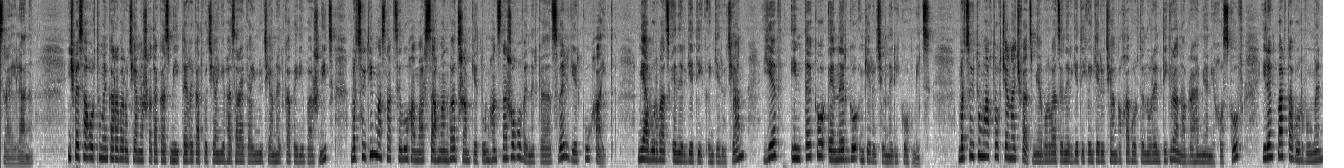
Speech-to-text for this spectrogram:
Իսրայելյանը։ Ինչպես հաղորդում են կառավարության աշխատակազմի տեղեկատվության եւ հասարակայնության հետ կապերի բաժնից, մրցույթին մասնակցելու համար սահմանված ժամկետում հանձնաժողով է ներկայացվել երկու հայտ միավորված էներգետիկ ընկերության եւ Ինտեկո էներգո ընկերությունների կողմից։ Մրցույթում հաղթող ճանաչված միավորված էներգետիկ ընկերության գլխավոր տնօրեն Տիգրան Աբ รา համյանի խոսքով իրենք պարտավորվում են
